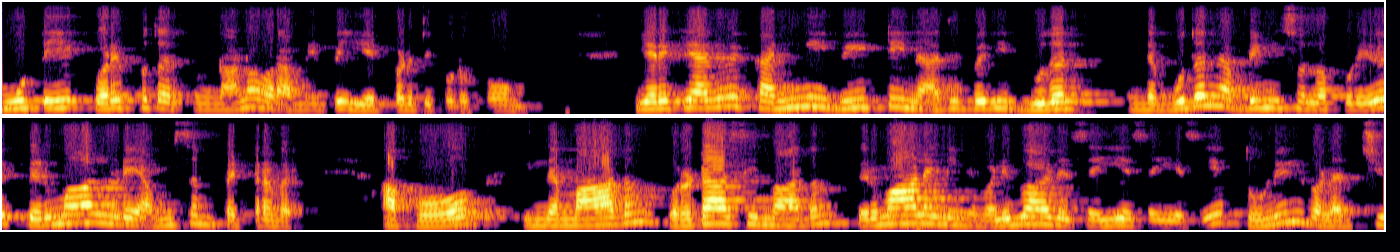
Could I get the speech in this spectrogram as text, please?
மூட்டையை குறைப்பதற்குண்டான ஒரு அமைப்பை ஏற்படுத்தி கொடுக்கும். இயற்கையாகவே கன்னி வீட்டின் அதிபதி புதன் இந்த புதன் அப்படின்னு சொல்லக்கூடியவர் பெருமாளுடைய அம்சம் பெற்றவர். அப்போ இந்த மாதம் புரட்டாசி மாதம் பெருமாளை நீங்க வழிபாடு செய்ய செய்ய செய்ய தொழில் வளர்ச்சி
